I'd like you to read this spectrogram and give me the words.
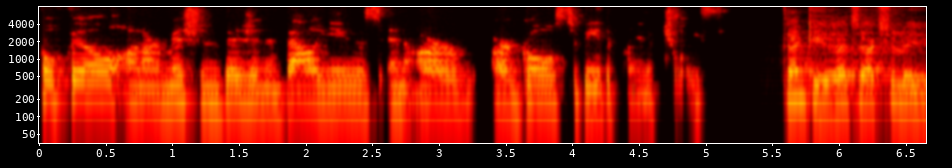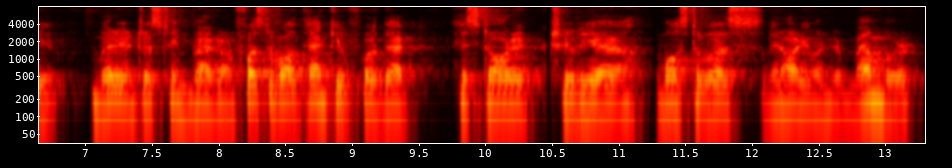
fulfill on our mission, vision, and values and our, our goals to be the plan of choice. Thank you. That's actually very interesting background. First of all, thank you for that historic trivia. Most of us may not even remember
